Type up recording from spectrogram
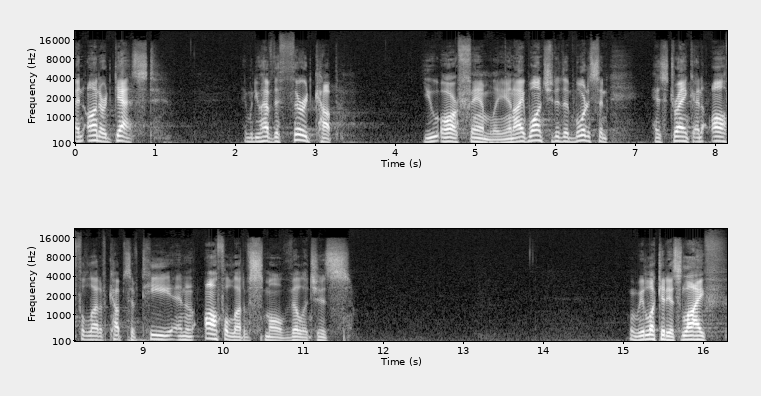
an honored guest. And when you have the third cup, you are family. And I want you to know that Morrison has drank an awful lot of cups of tea in an awful lot of small villages. When we look at his life,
